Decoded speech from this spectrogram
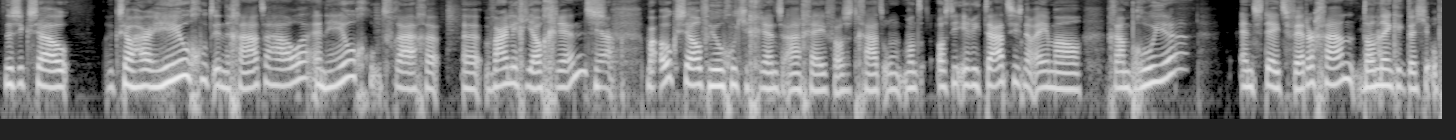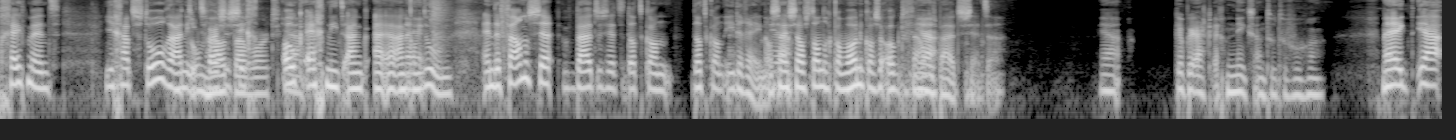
dus ik zou, ik zou haar heel goed in de gaten houden en heel goed vragen: eh, waar ligt jouw grens? Ja. Maar ook zelf heel goed je grens aangeven als het gaat om. Want als die irritaties nou eenmaal gaan broeien en steeds verder gaan, dan Ja. denk ik dat je op een gegeven moment je gaat storen aan iets waar ze zich wordt, ook ja. echt niet aan, kan doen. En de vuilnis buiten zetten, dat kan, dat kan iedereen. Als Ja. hij zelfstandig kan wonen, kan ze ook de vuilnis Ja. buiten zetten. Ik heb hier eigenlijk echt niks aan toe te voegen. Nee, ik, ja,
